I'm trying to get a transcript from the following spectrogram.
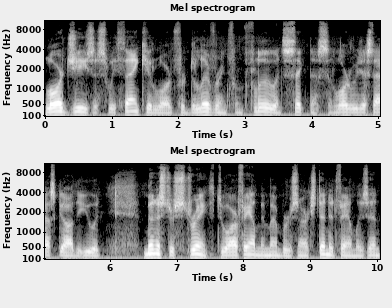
Lord Jesus, we thank you, Lord, for delivering from flu and sickness. And Lord, we just ask God that you would minister strength to our family members and our extended families and,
